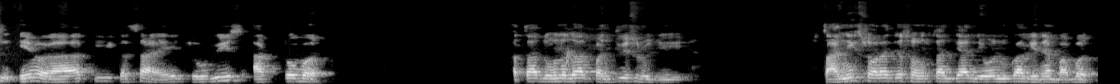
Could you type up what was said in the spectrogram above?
हे बघा की कसं आहे चोवीस ऑक्टोबर आता दोन हजार पंचवीस रोजी स्थानिक स्वराज्य संस्थांच्या निवडणुका घेण्याबाबत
